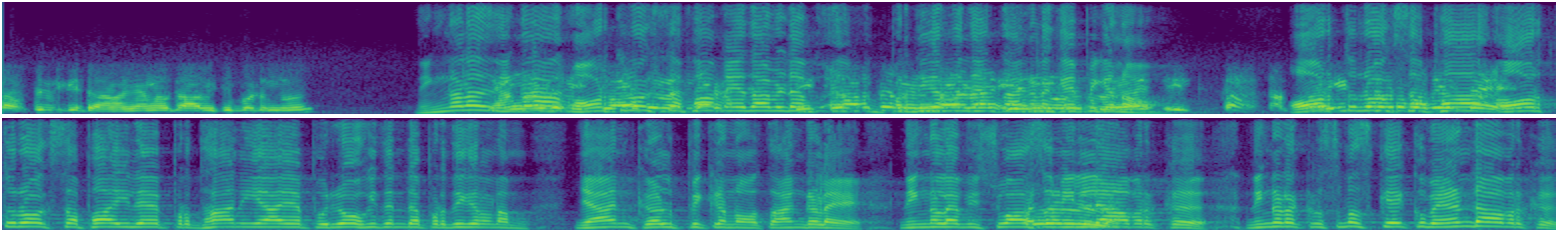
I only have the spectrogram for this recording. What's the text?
സർട്ടിഫിക്കറ്റ് ആണ് ഞങ്ങൾക്ക് ആവശ്യപ്പെടുന്നത്. നിങ്ങൾ നിങ്ങൾ ഓർത്തഡോക്സ് സഭ മേധാവിയുടെ പ്രതികരണം ഞാൻ താങ്കളെ കേൾപ്പിക്കണോ? ഓർത്തഡോക്സ് സഭ ഓർത്തഡോക്സ് സഭയിലെ പ്രധാനിയായ പുരോഹിതന്റെ പ്രതികരണം ഞാൻ കേൾപ്പിക്കണോ താങ്കളെ? നിങ്ങളെ വിശ്വാസമില്ല ഇല്ല അവർക്ക്. നിങ്ങളുടെ ക്രിസ്മസ് കേക്ക് വേണ്ട അവർക്ക്.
